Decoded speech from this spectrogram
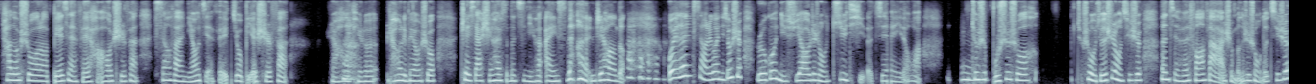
他都说了别减肥，好好吃饭。相反，你要减肥就别吃饭。然后评论，然后里面有说这下谁还分得清你和爱因斯坦 这样的？我也在想这个问题，就是如果你需要这种具体的建议的话，就嗯，是不是说很就是我觉得这种其实问减肥方法啊什么的这种的，其实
